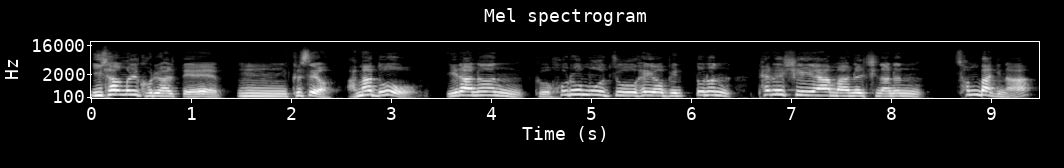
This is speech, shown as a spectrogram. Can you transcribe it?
이상을 고려할 때, 음, 글쎄요. 아마도 이란은 그 호르무즈 해협인 또는 페르시아만을 지나는 선박이나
